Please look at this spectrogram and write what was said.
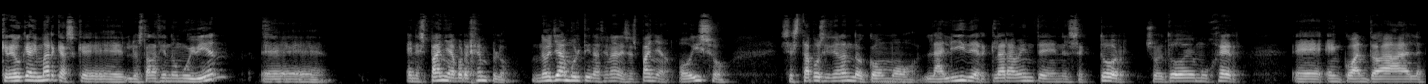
Creo que hay marcas que lo están haciendo muy bien. En España, por ejemplo, no ya multinacionales, España o ISO se está posicionando como la líder claramente en el sector, sobre todo de mujer, eh, en cuanto al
